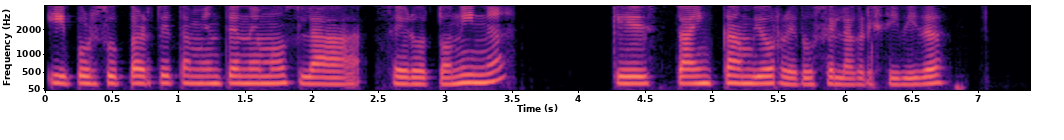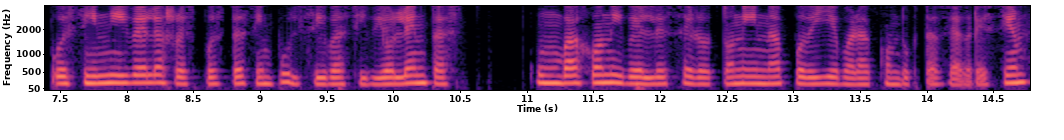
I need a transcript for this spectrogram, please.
Y por su parte también tenemos la serotonina, que esta en cambio reduce la agresividad, pues inhibe las respuestas impulsivas y violentas. Un bajo nivel de serotonina puede llevar a conductas de agresión.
